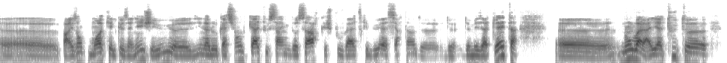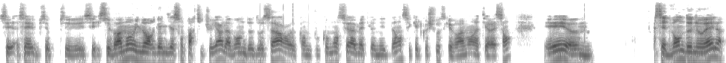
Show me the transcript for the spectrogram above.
euh, par exemple, moi, quelques années, j'ai eu euh, une allocation de 4 ou 5 dossards que je pouvais attribuer à certains de, mes athlètes. Euh, donc voilà, il y a toute. c'est vraiment une organisation particulière. La vente de dossards, quand vous commencez à mettre le nez dedans, c'est quelque chose qui est vraiment intéressant. Et cette vente de Noël,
